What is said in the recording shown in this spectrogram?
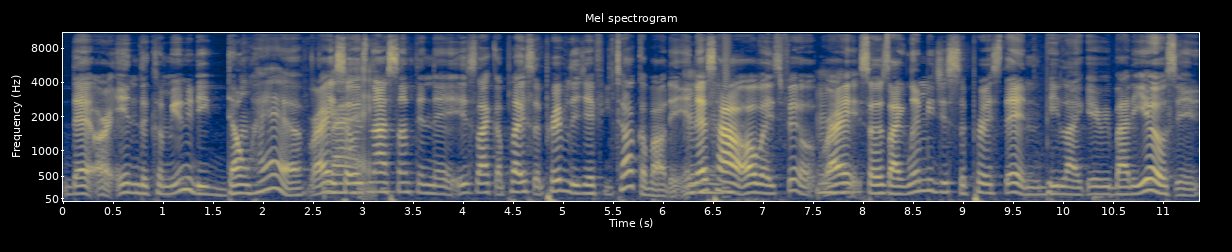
that are in the community don't have, right? So it's not something that it's like a place of privilege if you talk about it. And that's Mhm. how I always felt, right? Mhm. So it's like let me just suppress that and be like everybody else and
